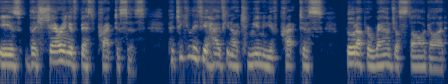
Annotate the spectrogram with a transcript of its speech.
is the sharing of best practices, particularly if you have, you know, a community of practice built up around your style guide,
